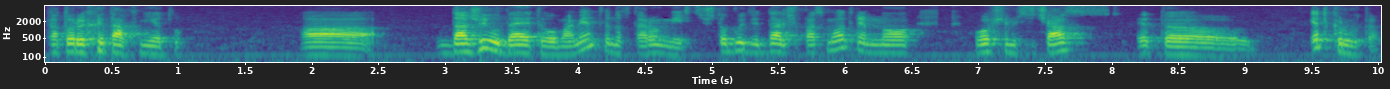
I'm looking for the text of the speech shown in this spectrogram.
которых и так нету, а, дожил до этого момента на втором месте. Что будет дальше, посмотрим, но, в общем, сейчас это, это круто.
